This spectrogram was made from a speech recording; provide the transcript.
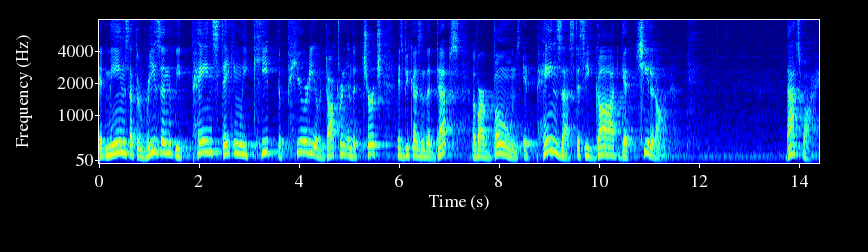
It means that the reason we painstakingly keep the purity of doctrine in the church is because in the depths of our bones, it pains us to see God get cheated on. That's why.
